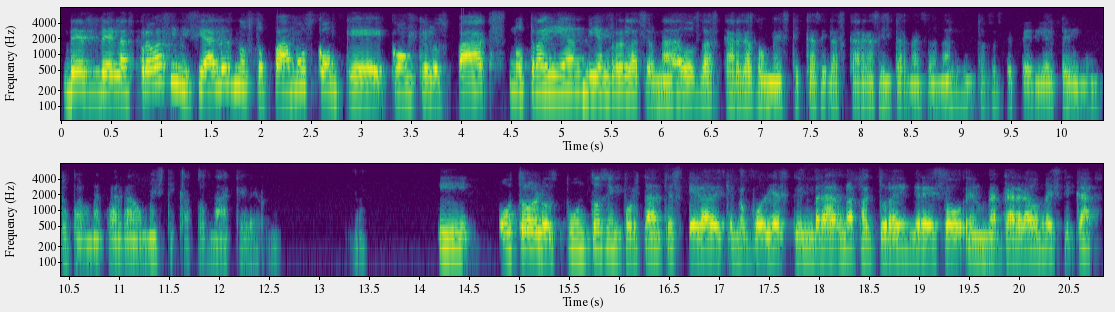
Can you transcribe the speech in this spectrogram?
desde las pruebas iniciales nos topamos con que, con que los packs no traían bien relacionados las cargas domésticas y las cargas internacionales. Entonces te pedía el pedimento para una carga doméstica, pues nada que ver. ¿no? Y otro de los puntos importantes era de que no podías timbrar una factura de ingreso en una carga doméstica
